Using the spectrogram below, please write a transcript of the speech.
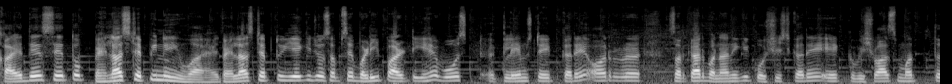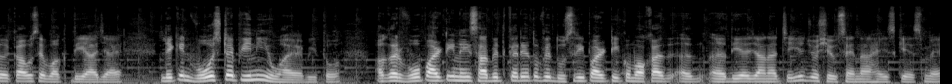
कायदे से तो पहला स्टेप ही नहीं हुआ है। पहला स्टेप तो ये कि जो सबसे बड़ी पार्टी है, वो क्लेम स्टेट करे और सरकार बनाने की कोशिश करे, एक विश्वास मत का उसे वक्त दिया जाए। लेकिन वो स्टेप ही नहीं हुआ है अभी तो। अगर वो पार्टी नहीं साबित करे तो फिर दूसरी पार्टी को मौका दिया जाना चाहिए, जो शिवसेना है इस केस में।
